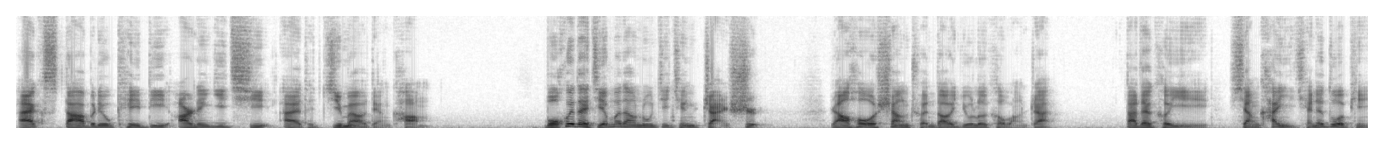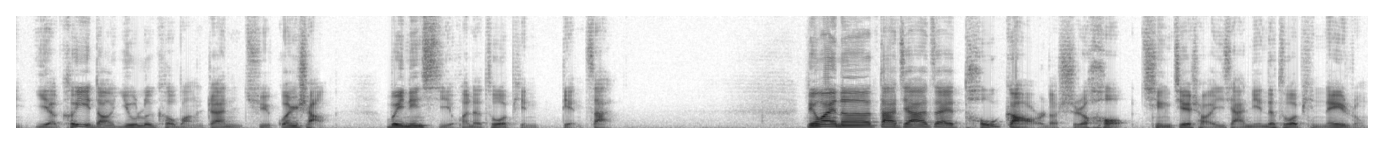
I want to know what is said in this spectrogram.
xwkd 二零一七 at gmail 点 com，我会在节目当中进行展示，然后上传到优乐客网站。大家可以想看以前的作品，也可以到优乐客网站去观赏，为您喜欢的作品点赞。另外呢，大家在投稿的时候，请介绍一下您的作品内容，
